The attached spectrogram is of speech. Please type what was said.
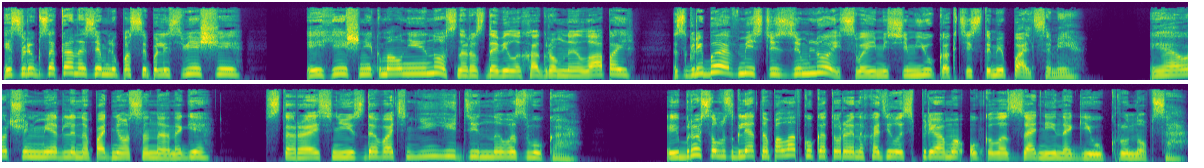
Из рюкзака на землю посыпались вещи, и хищник молниеносно раздавил их огромной лапой, сгребая вместе с землей своими семью когтистыми пальцами. Я очень медленно поднялся на ноги, стараясь не издавать ни единого звука, и бросил взгляд на палатку, которая находилась прямо около задней ноги у Крунопса.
